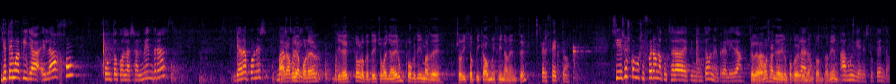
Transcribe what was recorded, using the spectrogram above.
yo tengo aquí ya el ajo junto con las almendras y ahora pones más Ahora voy a poner directo lo que te he dicho, voy a añadir un poquitín más de chorizo picado muy finamente, Perfecto. Sí, eso es como si fuera una cucharada de pimentón en realidad. que le vamos a añadir un poco de Claro. pimentón también. Ah, muy bien, estupendo.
